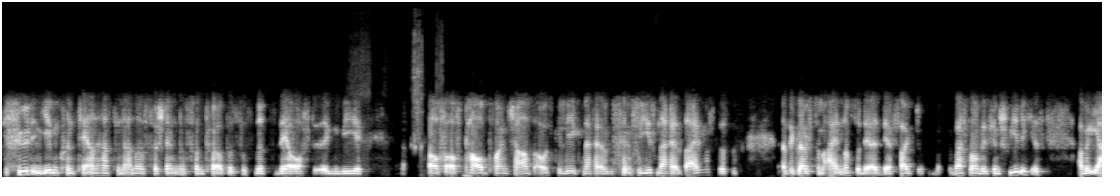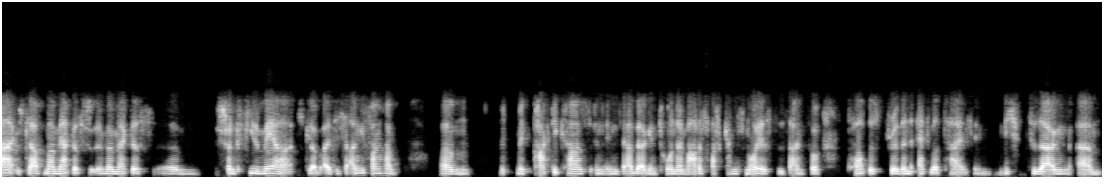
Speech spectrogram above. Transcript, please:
gefühlt in jedem Konzern hast du ein anderes Verständnis von Purpose. Das wird sehr oft irgendwie auf, auf PowerPoint-Charts ausgelegt, nachher, wie es nachher sein muss. Das ist, also glaube ich, zum einen noch so der, der Fakt, was noch ein bisschen schwierig ist. Aber ja, ich glaube, man merkt das, man merkt das ähm, schon viel mehr. Ich glaube, als ich angefangen habe ähm, mit, mit Praktikas in, in Werbeagenturen, dann war das was ganz Neues zu sagen, so Purpose-Driven Advertising. Nicht zu sagen, ähm,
